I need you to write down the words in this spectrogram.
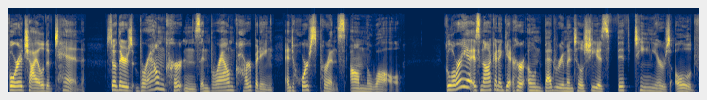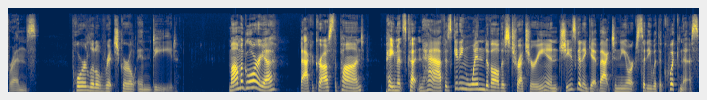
for a child of 10. So there's brown curtains and brown carpeting and horse prints on the wall. Gloria is not going to get her own bedroom until she is 15 years old, friends. Poor little rich girl indeed. Mama Gloria, back across the pond, payments cut in half, is getting wind of all this treachery, and she's going to get back to New York City with a quickness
